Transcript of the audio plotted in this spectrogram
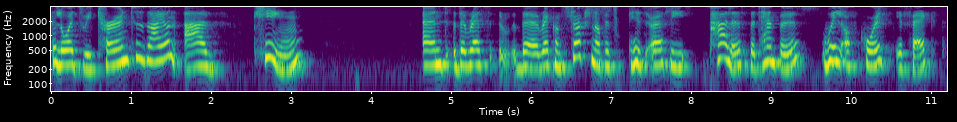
The Lord's return to Zion as king and the, res- the reconstruction of his earthly palace, the temple, will of course effect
